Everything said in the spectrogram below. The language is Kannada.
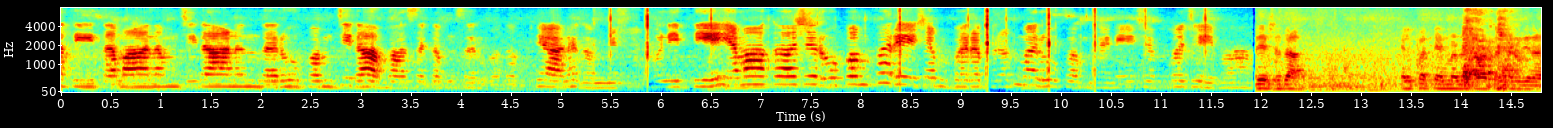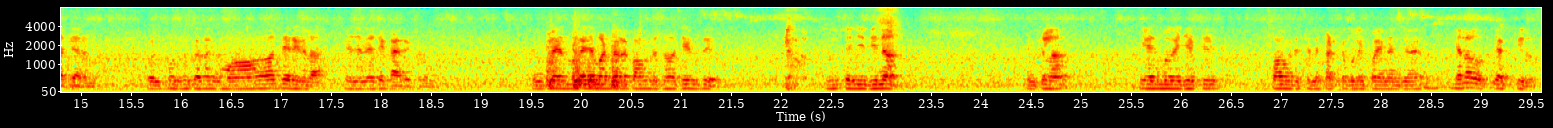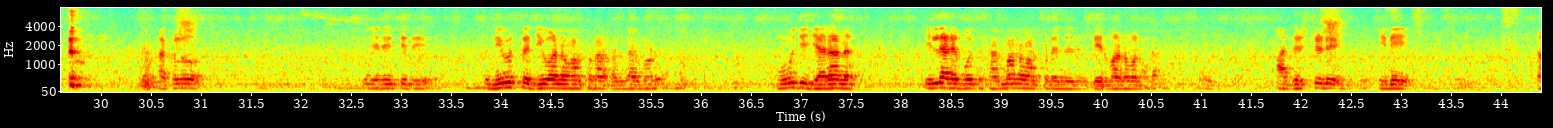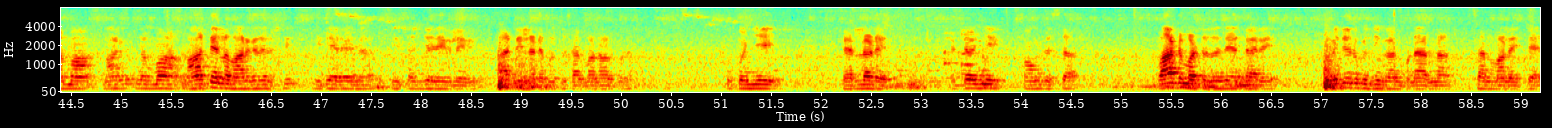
జ్ఞానాతీతమానం చిదానందరూపం చిదాభాసకం సర్వగం జ్ఞానగమ్యం నిత్యేయమాకాశరూపం పరేశం పరబ్రహ్మరూపం గణేశం దేశದ ಎಲ್ಪತ್ತೆಂಟು ಸ್ವಾತಂತ್ರ್ಯ ದಿನಾಚರಣೆ ಕೊಲ್ಪುಡ್ಕದಂಗೆ ಮಾದರಿಗಳ ಎದುರೇತ ಕಾರ್ಯಕ್ರಮ ಇಂಕ್ಲ ಮಗದ ಮಂಡಲ ಕಾಂಗ್ರೆಸ್ ವತಿಯಿದ್ದು ಇವತ್ತೊಂದು ದಿನ ಇಂಕ್ಲ ಏನು ಮಗಜೆಟ್ಟು ಕಾಂಗ್ರೆಸ್ಸಲ್ಲಿ ಕಟ್ಟಗೊಳ್ಳಿ ಪೈನ ಕೆಲವು ವ್ಯಕ್ತಿಗಳು ಅಕಲು ಈ ರೀತಿ ನಿವೃತ್ತ ಜೀವನ ಮಲ್ಪನ ಸಂದರ್ಭಗಳು. ಮೂಜಿ ಜನನ ಇಲ್ಲಡೆ పోతే ಸನ್ಮಾನ ಮಲ್ಪನೆ ತೀರ್ಮಾನ ಮಲ್ತ ಆ ದೃಷ್ಟಿಡಿ ಇನಿ ನಮ್ಮ ಮಾರ್ಗ ನಮ್ಮ ಮಾತೆಲ್ಲ ಮಾರ್ಗದರ್ಶಿ ಇದೇರೈನ ಶ್ರೀ ಸಂಜಯ್ ರೇಗಲೆಗೆ ಇಲ್ಲಡೆ ಬಂದು ಸನ್ಮಾನ ಮಾಡ್ಕೊಂಡು ಕೊಂಜಿ ತೆರಳಡೆ ಎಡ್ಡ ಒಂಜಿ ಕಾಂಗ್ರೆಸ್ ವಾರ್ಡ್ ಮಟ್ಟದ ನೇತಾರೆ ಮೈದೂರು ಕುಂಜಿ ಕಾನ್ಪುಣಾರ್ನ ಸನ್ಮಾನ ಐತೆ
